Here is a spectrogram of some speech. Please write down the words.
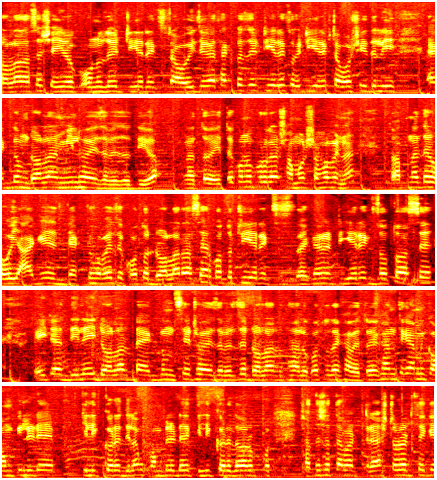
ডলার আছে সেই অনুযায়ী টিআরএক্সটা ওই জায়গায় থাকবে যে টিআরএক্স ওই টিআরএক্সটা বসিয়ে দিলেই একদম ডলার মিল হয়ে যাবে যদিও। তো এতে কোনো প্রকার সমস্যা হবে না। তো আপনাদের ওই আগে দেখতে হবে যে কত ডলার আছে আর কত টিআরএক্স আছে। এখানে টিআরএক্স যত আছে, এইটা দিলেই ডলারটা একদম সেট হয়ে যাবে যে ডলার তাহলে কত দেখাবে। তো এখান থেকে আমি কমপ্লিটে ক্লিক করে দিলাম। কমপ্লিটে ক্লিক করে দেওয়ার সাথে সাথে আমার ট্রাস্ট ডলার থেকে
